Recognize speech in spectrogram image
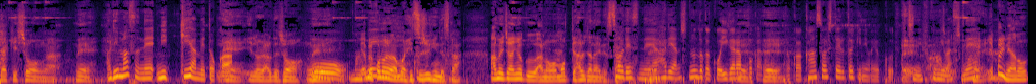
焼き生姜ね。ありますね。日記飴とか、ねいろいろあるでしょう。おねやっぱりこのようなもう必需品ですか？アメちゃんよくあの持ってはるじゃないですか。そうですね、やはりあの喉がこういがらっぽかったりとか、乾燥している時にはよく口に含みますね、はい。やっぱりねあの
